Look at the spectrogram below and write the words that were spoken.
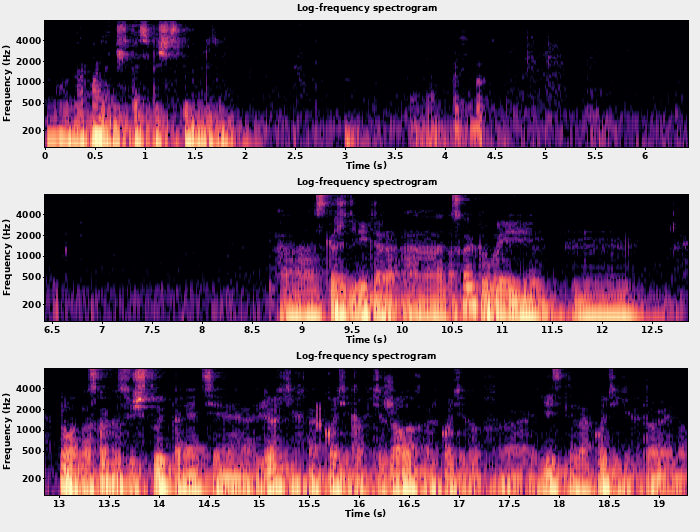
ну, нормально не считать себя счастливыми людьми. Понятно, спасибо. А, Скажите, Виктор, а насколько вы, м, ну вот, насколько существует понятие легких наркотиков, тяжелых наркотиков? А Есть ли наркотики, которые, ну,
